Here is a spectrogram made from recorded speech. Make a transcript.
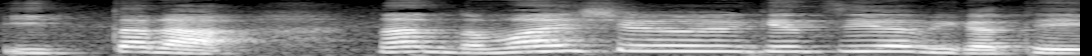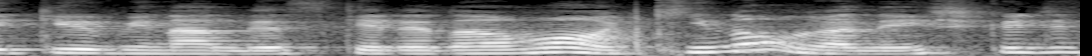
行ったらなんと毎週月曜日が定休日なんですけれども昨日がね祝日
